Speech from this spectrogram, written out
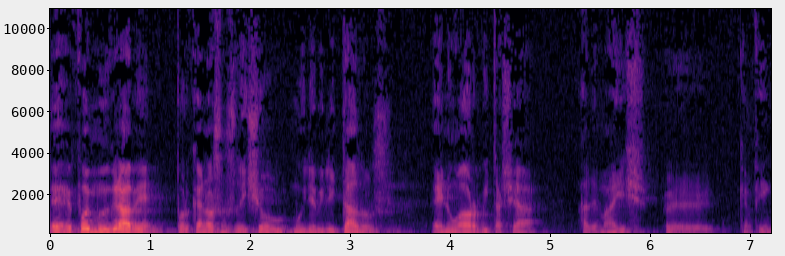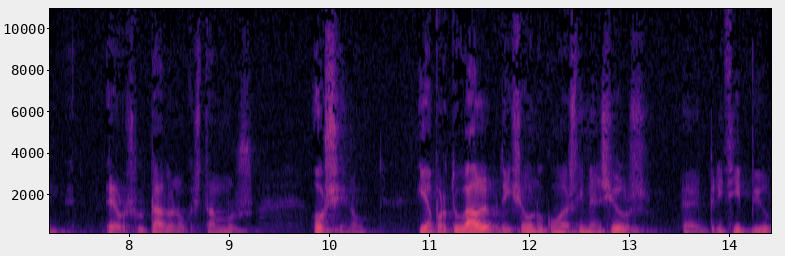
Eh, foi moi grave porque a nós nos deixou moi debilitados en unha órbita xa, ademais, eh, que, en fin, é o resultado no que estamos hoxe. Non? E a Portugal deixou-no con as dimensións, en principio,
